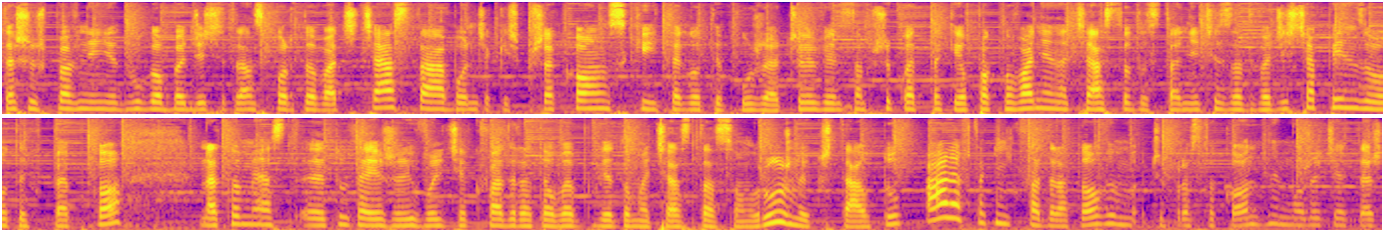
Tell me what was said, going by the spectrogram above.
Też już pewnie niedługo będziecie transportować ciasta bądź jakieś przekąski i tego typu rzeczy, więc na przykład takie opakowanie na ciasto dostaniecie za 25 zł Pepko. Natomiast y, tutaj, jeżeli wolicie kwadratowe, bo wiadomo, ciasta są różnych kształtów, ale w takim kwadratowym czy prostokątnym możecie też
